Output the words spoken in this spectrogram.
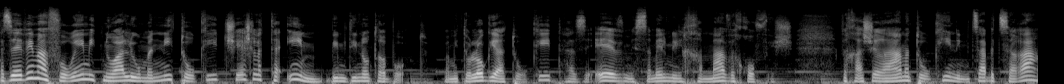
הזאבים האפורים היא תנועה לאומנית טורקית שיש לה תאים במדינות רבות. במיתולוגיה הטורקית, הזאב מסמל מלחמה וחופש. וכאשר העם הטורקי נמצא בצרה,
